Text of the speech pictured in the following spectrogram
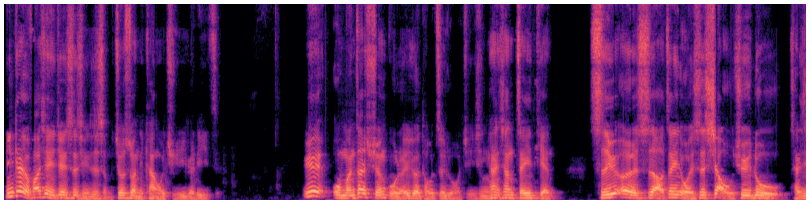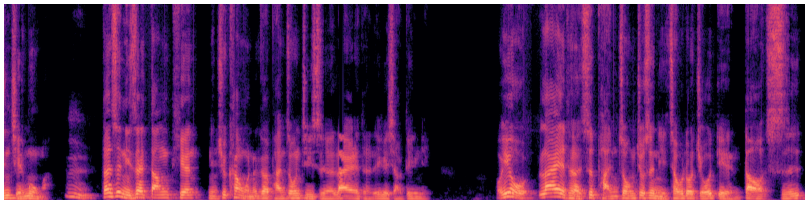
应该有发现一件事情是什么？就是说，你看我举一个例子，因为我们在选股的一个投资逻辑，你看像这一天，十月二十四号，这我是下午去录财经节目嘛，嗯，但是你在当天你去看我那个盘中即时的 Light 的一个小叮咛，我因为我 Light 是盘中，就是你差不多九点到十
